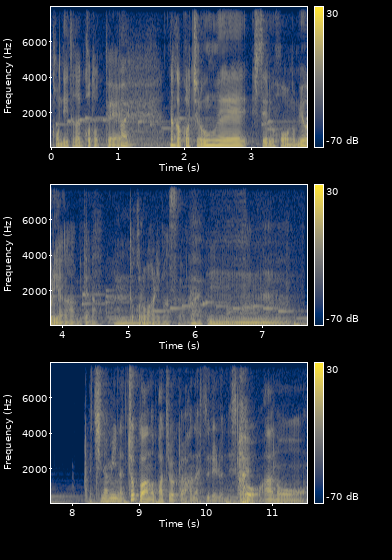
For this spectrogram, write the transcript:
込んでいただくことって、はい。なんかこっちの運営してる方の妙利やなみたいなうんところはありますよね。はい。うーんちなみにちょっとあのパッチワークから話ずれるんですけど、あの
